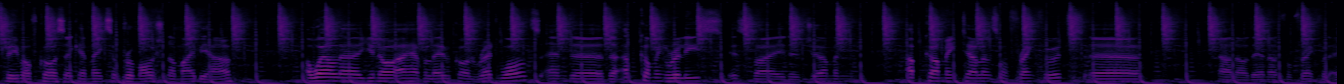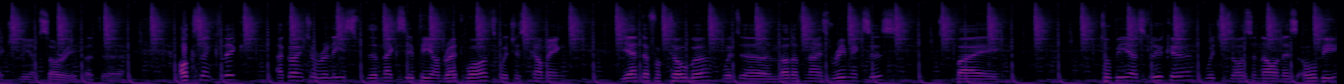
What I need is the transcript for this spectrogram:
Stream, of course, I can make some promotion on my behalf. Uh, well, uh, you know, I have a label called Red Waltz, and uh, the upcoming release is by the German upcoming talents from Frankfurt. Uh, no, no, they're not from Frankfurt, actually. I'm sorry, but Ox and Click are going to release the next EP on Red Waltz, which is coming the end of October with a lot of nice remixes by Tobias Lüke, which is also known as Obi.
